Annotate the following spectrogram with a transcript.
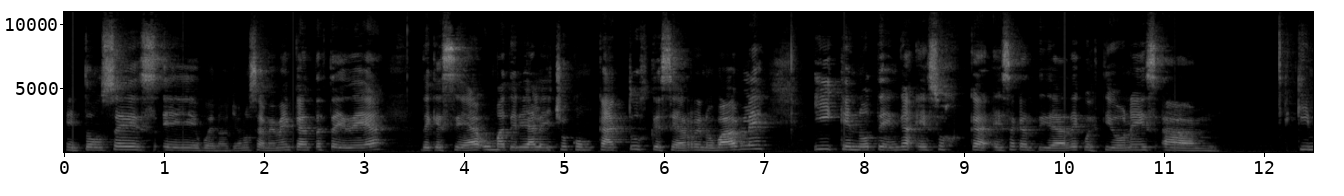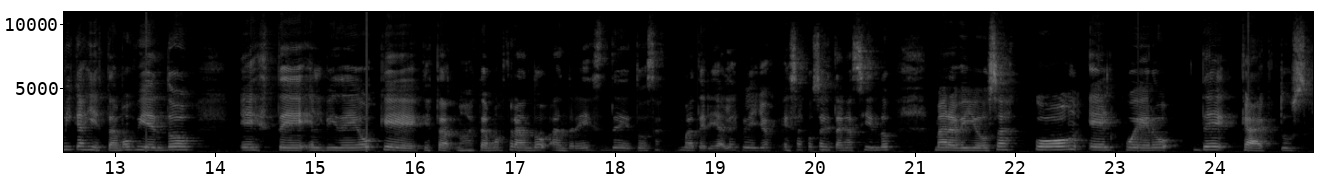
Entonces, eh, bueno, yo no sé, a mí me encanta esta idea de que sea un material hecho con cactus, que sea renovable y que no tenga esos, esa cantidad de cuestiones químicas y estamos viendo este, el video que, está, nos está mostrando Andrés de todos esos materiales bellos, esas cosas que están haciendo maravillosas con el cuero de cactus.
